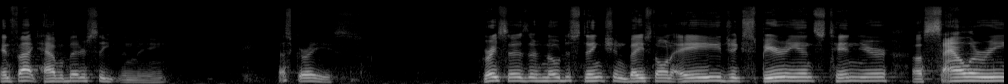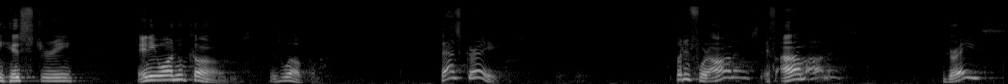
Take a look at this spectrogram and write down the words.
In fact, have a better seat than me. That's grace. Grace says there's no distinction based on age, experience, tenure, uh, salary, history. Anyone who comes is welcome. That's grace. But if we're honest, if I'm honest, grace,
